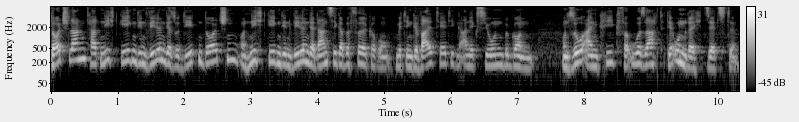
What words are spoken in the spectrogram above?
Deutschland hat nicht gegen den Willen der Sudetendeutschen und nicht gegen den Willen der Danziger Bevölkerung mit den gewalttätigen Annexionen begonnen und so einen Krieg verursacht, der Unrecht setzte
